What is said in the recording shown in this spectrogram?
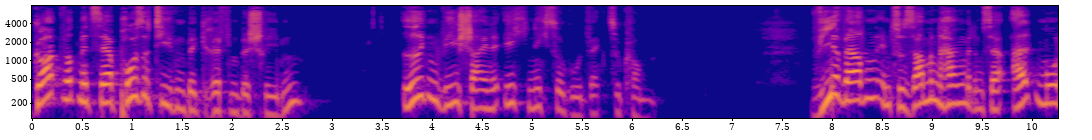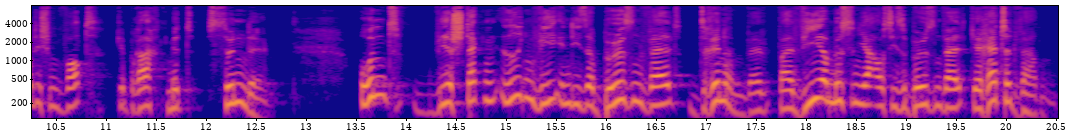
Gott wird mit sehr positiven Begriffen beschrieben. Irgendwie scheine ich nicht so gut wegzukommen. Wir werden im Zusammenhang mit einem sehr altmodischen Wort gebracht mit Sünde. Und wir stecken irgendwie in dieser bösen Welt drinnen, weil wir müssen ja aus dieser bösen Welt gerettet werden.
